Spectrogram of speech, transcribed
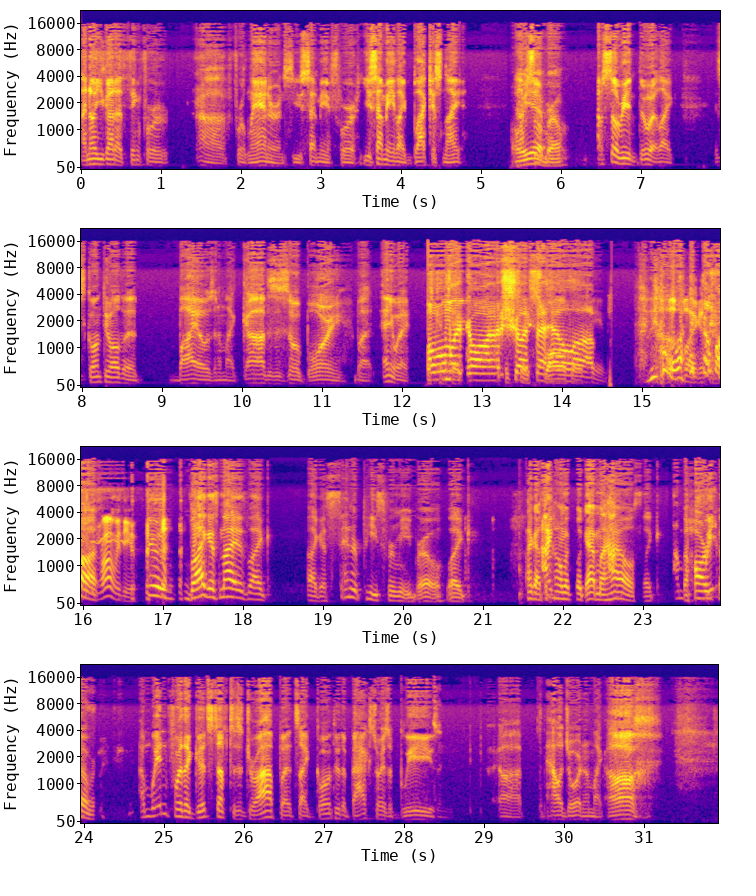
I know you got a thing for uh, for lanterns. You sent me for you sent me like Blackest Night. Oh I'm yeah, so- bro. I'm still reading through it. Like it's going through all the bios, and I'm like, God, this is so boring. But anyway, Oh my god, It's shut like the swallow hell up. team. What? Like, Come What's wrong with you? dude. Blackest Night is like like a centerpiece for me, bro. Like I got the I- comic book at my house, like I'm the waiting- hardcover. I'm waiting for the good stuff to drop, but it's like going through the backstories of Bleeze and uh, Hal Jordan. I'm like, ugh.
